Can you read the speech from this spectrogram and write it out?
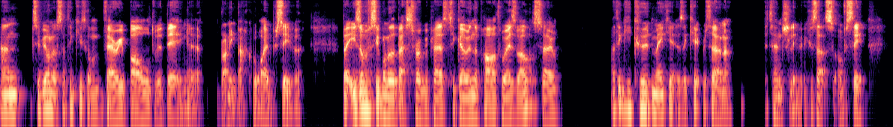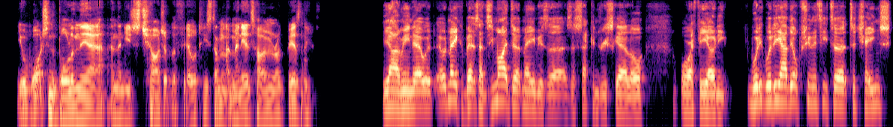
And to be honest, I think he's gone very bold with being a running back or wide receiver. But he's obviously one of the best rugby players to go in the pathway as well. So I think he could make it as a kick returner potentially because that's obviously you're watching the ball in the air and then you just charge up the field. He's done that many a time in rugby, hasn't he? Yeah, I mean, it would it would make a bit of sense. He might do it maybe as a as a secondary skill, or or if he only would would he have the opportunity to to change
